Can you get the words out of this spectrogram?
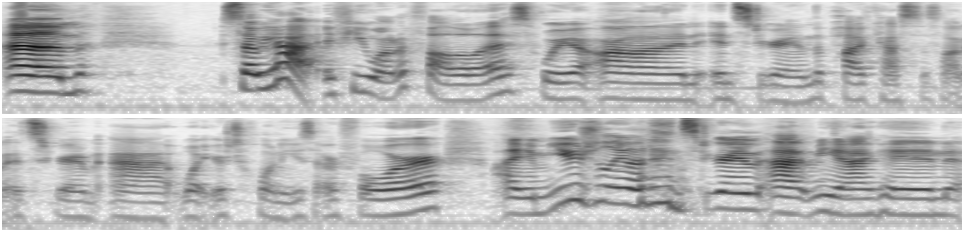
Um, so yeah, if you want to follow us, we're on Instagram. The podcast is on Instagram at what your twenties are for. I am usually on Instagram at Miagan.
